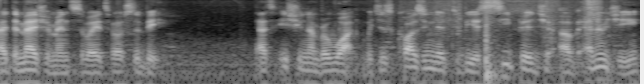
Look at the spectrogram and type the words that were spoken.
right? The measurements the way it's supposed to be. That's issue number one, which is causing there to be a seepage of energy,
